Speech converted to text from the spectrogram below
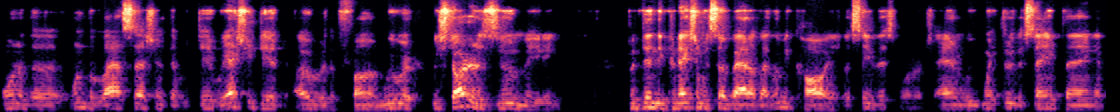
one of the one of the last sessions that we did, we actually did over the phone. We were we started a Zoom meeting but then the connection was so bad. I was like, let me call you. Let's see if this works. And we went through the same thing. And,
